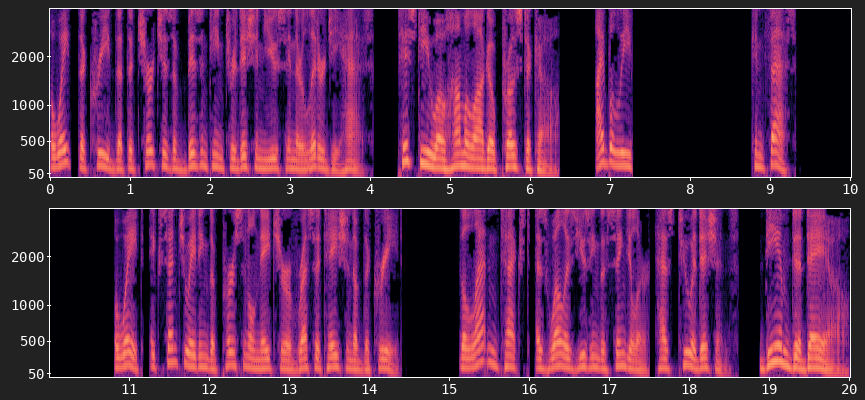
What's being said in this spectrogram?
await the creed that the churches of Byzantine tradition use in their liturgy has pistiuo homologo prostico. I believe confess await, accentuating the personal nature of recitation of the creed. The Latin text, as well as using the singular, has two additions, Deum de Deo,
